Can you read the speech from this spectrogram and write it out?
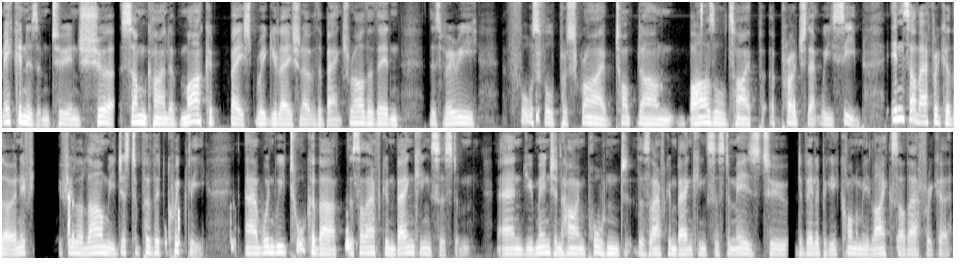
mechanism to ensure some kind of market based regulation over the banks rather than this very forceful, prescribed, top down Basel type approach that we see. In South Africa, though, and if if you'll allow me just to pivot quickly, uh, when we talk about the South African banking system, and you mentioned how important the South African banking system is to developing economy like South Africa.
